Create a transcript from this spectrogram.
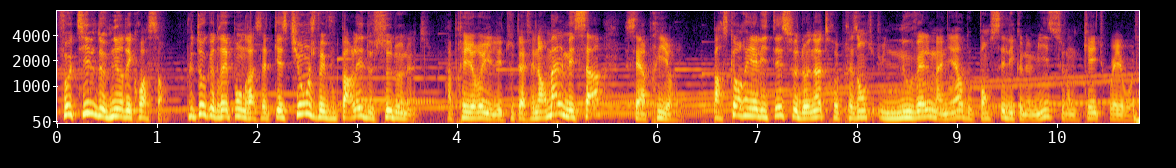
Faut-il devenir décroissant Plutôt que de répondre à cette question, je vais vous parler de ce donut. A priori, il est tout à fait normal, mais ça, c'est a priori. Parce qu'en réalité, ce donut représente une nouvelle manière de penser l'économie selon Kate Wayworth.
